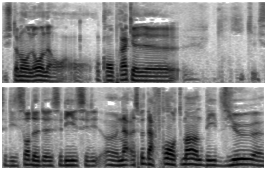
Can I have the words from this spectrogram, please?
justement là on, on, on comprend que, euh, que c'est des histoires de, de c'est des c'est un, espèce d'affrontement entre des dieux euh,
